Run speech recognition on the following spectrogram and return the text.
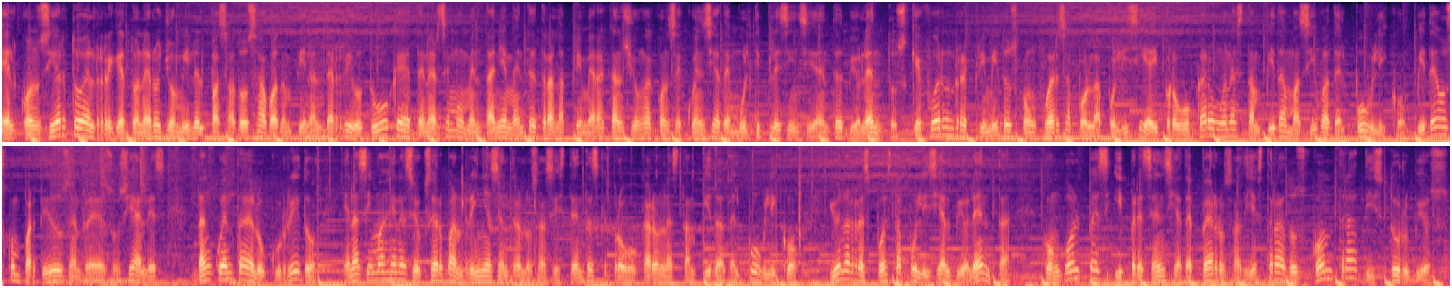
El concierto del reggaetonero Yomil el pasado sábado en Pinal del Río tuvo que detenerse momentáneamente tras la primera canción a consecuencia de múltiples incidentes violentos que fueron reprimidos con fuerza por la policía y provocaron una estampida masiva del público. Videos compartidos en redes sociales dan cuenta de lo ocurrido. En las imágenes se observan riñas entre los asistentes que provocaron la estampida del público y una respuesta policial violenta, con golpes y presencia de perros adiestrados contra disturbios.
